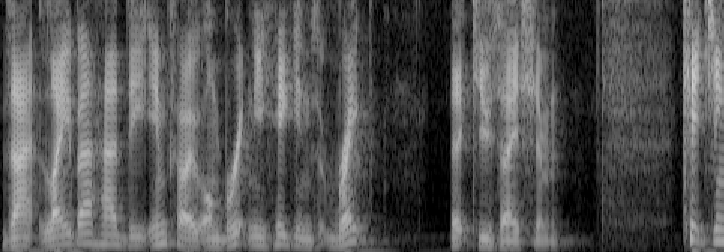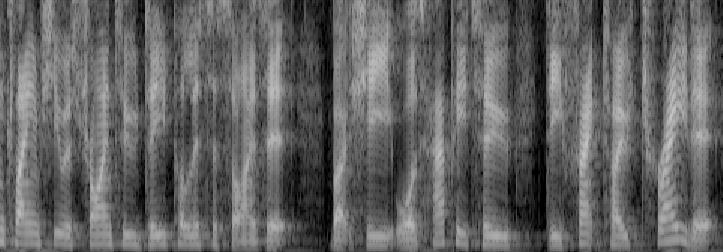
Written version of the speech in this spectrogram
that Labor had the info on Brittany Higgins' rape accusation. Kitching claimed she was trying to depoliticise it, but she was happy to de facto trade it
